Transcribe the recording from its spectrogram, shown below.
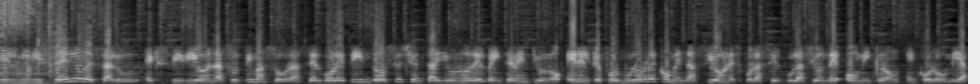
El Ministerio de Salud expidió en las últimas horas el Boletín 1281 del 2021 en el que formuló recomendaciones por la circulación de Omicron en Colombia.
